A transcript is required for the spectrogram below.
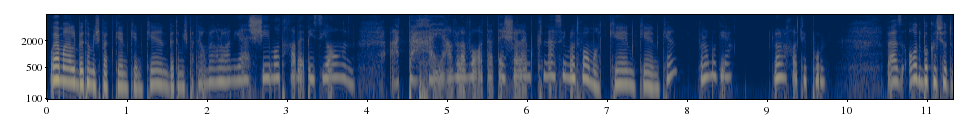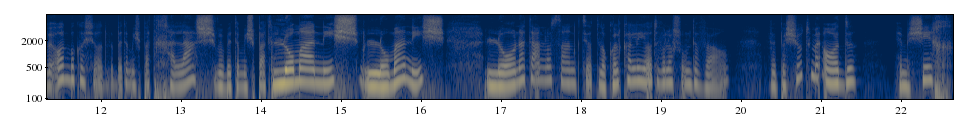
הוא היה אומר לבית המשפט, כן, כן, כן, בית המשפט היה אומר לו, אני אאשים אותך בביזיון, אתה חייב לבוא, אתה תשלם קנס אם לא תבוא. הוא אמר, כן, כן, כן, ולא מגיע, לא הולך לטיפול. ואז עוד בקשות ועוד בקשות, ובית המשפט חלש, ובית המשפט לא מעניש, לא מעניש, לא נתן לו סנקציות, לא כלכליות ולא שום דבר. ופשוט מאוד המשיך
